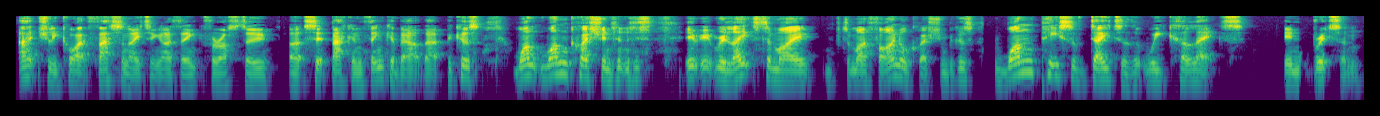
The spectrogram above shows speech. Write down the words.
actually quite fascinating, I think, for us to uh, sit back and think about that. Because one one question is it, it relates to my to my final question. Because one piece of data that we collect in Britain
